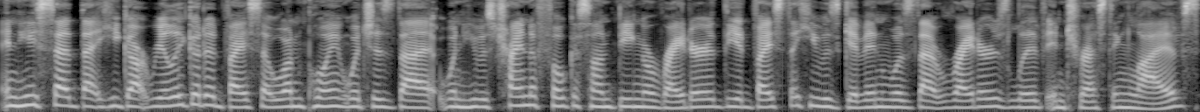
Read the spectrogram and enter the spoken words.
and he said that he got really good advice at one point, which is that when he was trying to focus on being a writer, the advice that he was given was that writers live interesting lives.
